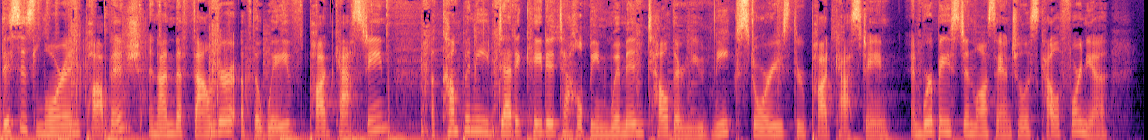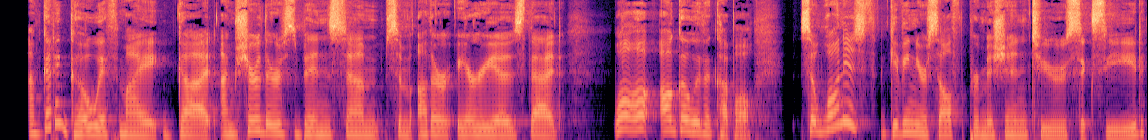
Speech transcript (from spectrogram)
This is Lauren Popish, and I'm the founder of The Wave Podcasting, a company dedicated to helping women tell their unique stories through podcasting. And we're based in Los Angeles, California. I'm going to go with my gut. I'm sure there's been some some other areas that well, I'll, I'll go with a couple. So one is giving yourself permission to succeed.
